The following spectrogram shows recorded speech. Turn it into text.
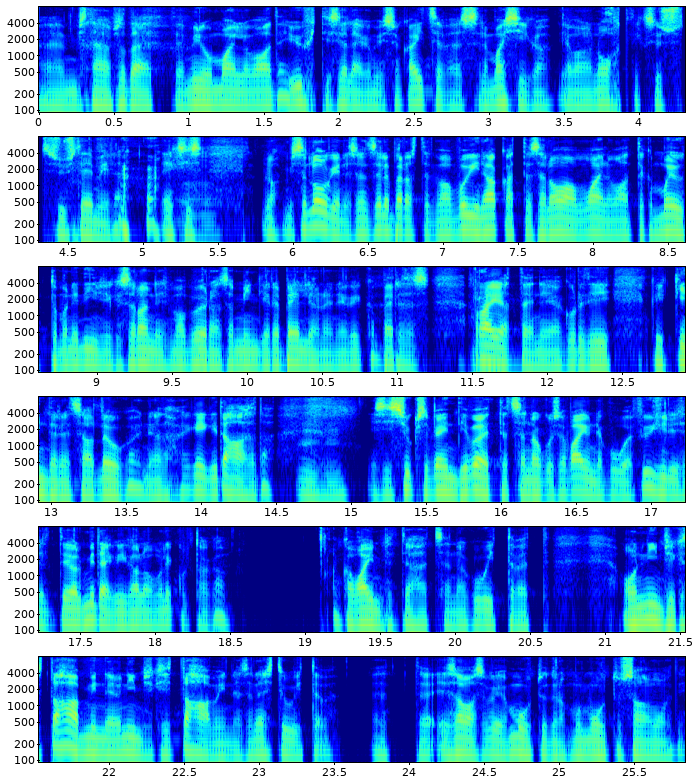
eh, mis tähendab seda, et minu maailmavaade ei ühti sellega, mis on kaitseväes selle massiga ja ma olen ohtlik süsteemile. ehk siis noh, mis on loogiline, see on sellepärast, et ma võin hakata seal oma maailmavaatega mõjutama neid inimesi, kes seal on ja siis ma pööran seal mingi rebellionini ja kõik on perses. Riot on ju ja kuradi kõik kindralid saavad lõuga on ju, noh, keegi ei taha seda mm. -hmm. ja siis siukse vendi võeti, et see on nagu see vaimne puue, füüsiliselt ei olnud midagi viga loomulikult, aga aga vaimselt jah, et see on nagu huvitav, et on inimesi, kes tahab minna ja on inimesi, kes ei taha minna, see on hästi huvitav. et ja samas võivad muutuda, noh, mul muutus samamoodi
